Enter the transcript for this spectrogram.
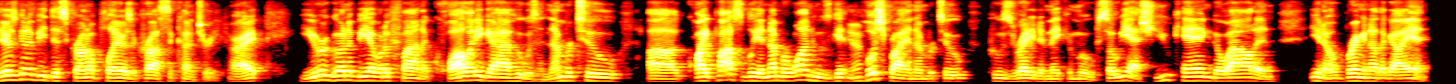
there's going to be disgruntled players across the country. All right. You're going to be able to find a quality guy who was a number two, uh, quite possibly a number one who's getting yeah. pushed by a number two who's ready to make a move. So, yes, you can go out and, you know, bring another guy in.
